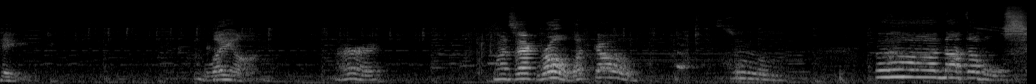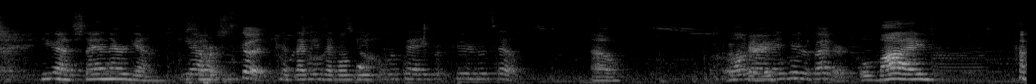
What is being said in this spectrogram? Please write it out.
paid. Play on. All right. Come on, Zach, roll. Let's go. Zoom. Uh, not doubles. You gotta stay in there again. Yeah, Sorry. which is good because that means I won't be able to pay for your hotels. Oh. The longer Okay. I'm in here, the better. Well, bye.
